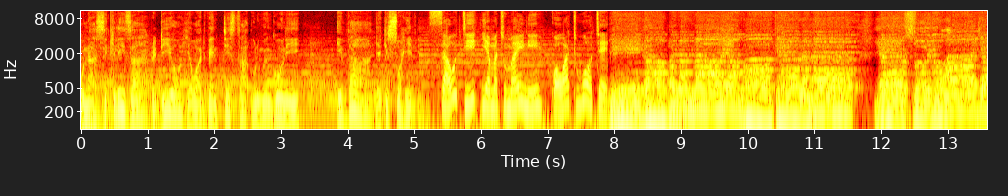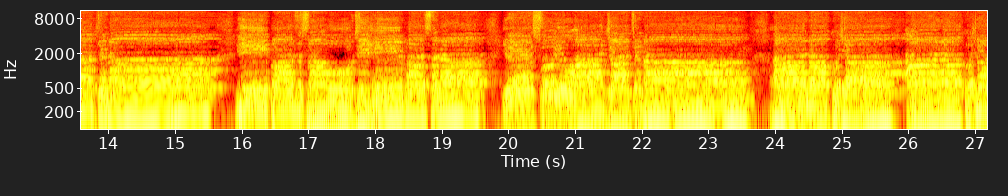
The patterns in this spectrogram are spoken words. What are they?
unasikiliza redio ya uadventista ulimwenguni idhaa ya kiswahili. Sauti ya matumaini kwa watu wote. Igapanana ya makelele yesu yuaja tena. Ipaze sauti imba sana yesu yuaja tena. Anakuja anakuja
